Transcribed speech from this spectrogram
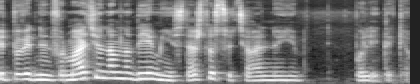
Відповідну інформацію нам надає Міністерство соціальної політики.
